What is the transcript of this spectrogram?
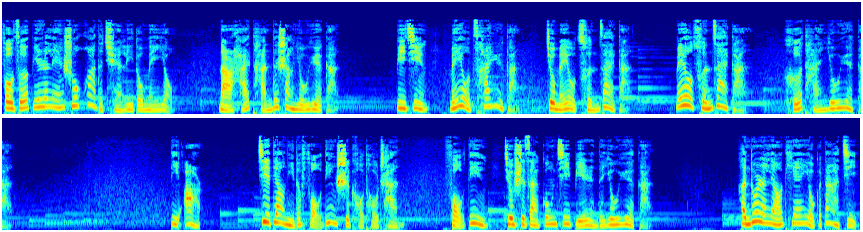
否则别人连说话的权利都没有。哪儿还谈得上优越感？毕竟没有参与感，就没有存在感；没有存在感，何谈优越感？第二，戒掉你的否定式口头禅，否定就是在攻击别人的优越感。很多人聊天有个大忌，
